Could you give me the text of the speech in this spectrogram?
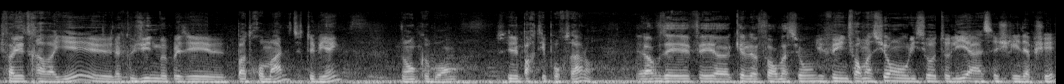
il fallait travailler. La cuisine me plaisait pas trop mal, c'était bien. Donc bon, c'est parti pour ça. Alors. Et alors vous avez fait euh, quelle formation? J'ai fait une formation au lycée hôtelier à Saint-Chili-d'Apcher,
